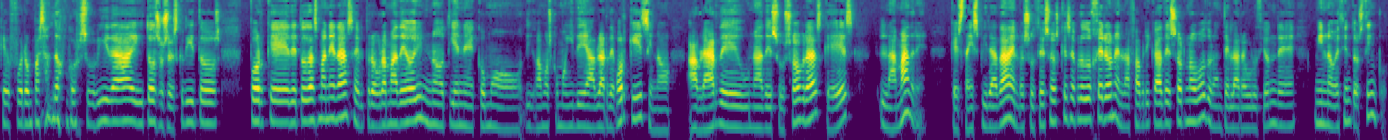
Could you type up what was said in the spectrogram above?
que fueron pasando por su vida y todos sus escritos, porque de todas maneras el programa de hoy no tiene como, digamos, como idea hablar de Gorky, sino hablar de una de sus obras, que es La Madre, que está inspirada en los sucesos que se produjeron en la fábrica de Sornovo durante la Revolución de 1905,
